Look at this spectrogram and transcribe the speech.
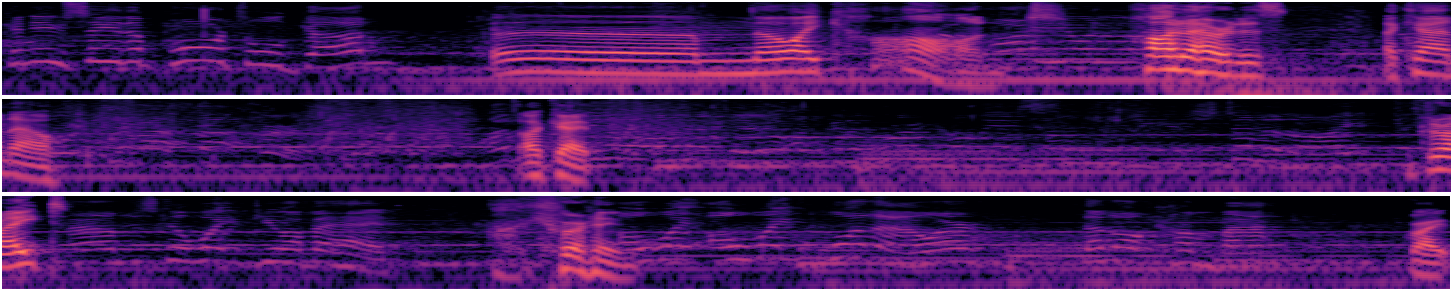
Can you see the portal gun? Um, no, I can't. Oh, there it is. I can now. Okay, You're still alive. great. I'm just gonna wait for you up ahead. Brilliant. I'll wait. I'll wait one hour. Then I'll come back. Great.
